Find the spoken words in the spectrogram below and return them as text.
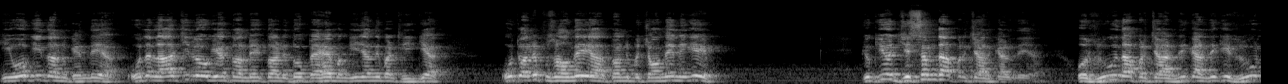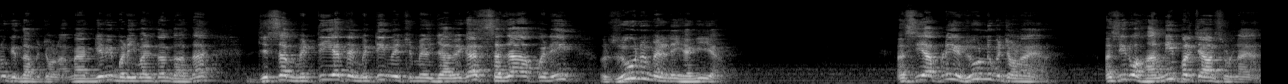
ਕਿ ਉਹ ਕੀ ਤੁਹਾਨੂੰ ਕਹਿੰਦੇ ਆ। ਉਹ ਤਾਂ ਲਾਲਚੀ ਲੋਕ ਆ ਤੁਹਾਡੇ ਤੁਹਾਡੇ ਤੋਂ ਪੈਸੇ ਮੰਗੀ ਜਾਂਦੇ ਪਰ ਠੀਕ ਆ। ਉਹ ਤੁਹਾਨੂੰ ਫਸਾਉਂਦੇ ਆ, ਤੁਹਾਨੂੰ ਬਚਾਉਂਦੇ ਨਹੀਂਗੇ ਕਿਉਂਕਿ ਉਹ ਜਿਸਮ ਦਾ ਪ੍ਰਚਾਰ ਕਰਦੇ ਆ। ਉਹ ਰੂਹ ਦਾ ਪ੍ਰਚਾਰ ਨਹੀਂ ਕਰਦੇ ਕਿ ਰੂਹ ਨੂੰ ਕਿੱਦਾਂ ਬਚਾਉਣਾ। ਮੈਂ ਅੱਗੇ ਵੀ ਬੜੀ ਵਾਰੀ ਤੁਹਾਨੂੰ ਦੱਸਦਾ, ਜਿਸਮ ਮਿੱਟੀ ਹੈ ਤੇ ਮਿੱਟੀ ਵਿੱਚ ਮਿਲ ਜਾਵੇਗਾ, ਸਜ਼ਾ ਆਪਣੀ ਰੂਹ ਨੂੰ ਮਿਲਣੀ ਹੈਗੀ ਆ। ਅਸੀਂ ਆਪਣੀ ਰੂਹ ਨੂੰ ਬਚਾਉਣਾ ਆ। ਅਸੀਂ ਰੂਹਾਨੀ ਪ੍ਰਚਾਰ ਸੁਣਨਾ ਆ।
